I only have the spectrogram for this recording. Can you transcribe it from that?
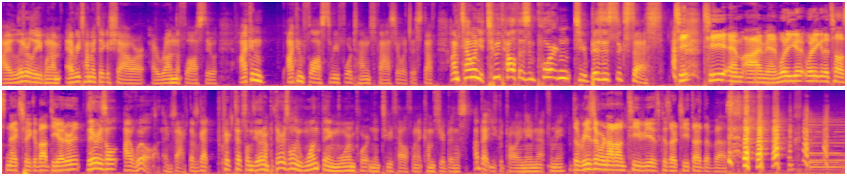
I literally, when I'm every time I take a shower, I run the floss through. I can I can floss three, four times faster with this stuff. I'm telling you, tooth health is important to your business success. T- TMI, man. What are you what are you going to tell us next week about deodorant? There is, a, I will. In fact, I've got quick tips on deodorant, but there is only one thing more important than tooth health when it comes to your business. I bet you could probably name that for me. The reason we're not on TV is because our teeth aren't the best.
